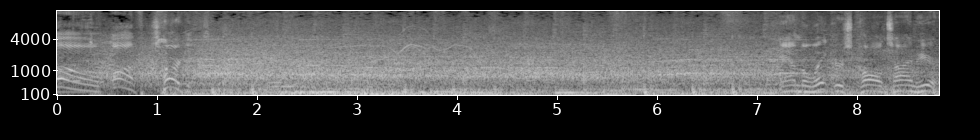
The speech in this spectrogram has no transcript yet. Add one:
Oh, off target. And the Lakers call time here.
